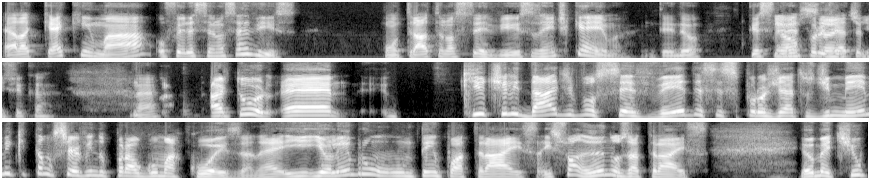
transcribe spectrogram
Ela quer queimar oferecendo um serviço. Contrato nossos serviços, a gente queima, entendeu? Porque senão o projeto ele fica. Né? Arthur, é, que utilidade você vê desses projetos de meme que estão servindo para alguma coisa, né? E, e eu lembro um, um, tempo atrás, isso há anos atrás, eu meti o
